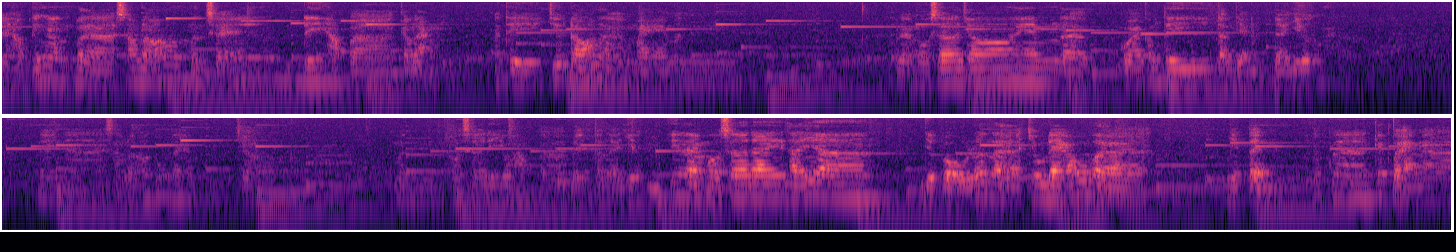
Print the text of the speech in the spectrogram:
để học tiếng Anh và sau đó mình sẽ đi học uh, cao đẳng. Thì trước đó là mẹ mình làm hồ sơ cho em là qua công ty Tâm Dạng Đại Dương. Nên uh, sau đó cũng làm cho mình hồ sơ đi du học uh, bên Tâm Đại Dương. Khi làm hồ sơ đây thấy uh, dịch vụ rất là chu đáo và nhiệt tình. Lúc uh, các bạn uh,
